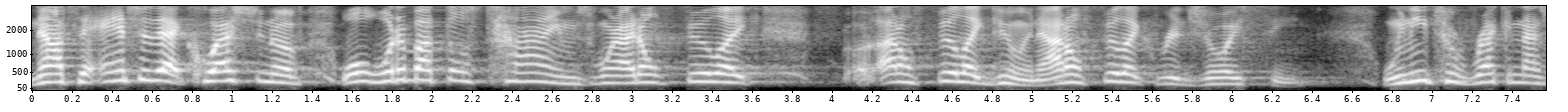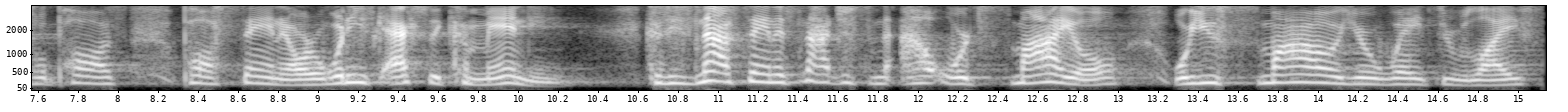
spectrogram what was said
Now, to answer that question of, well, what about those times when I don't feel like I don't feel like doing I don't feel like rejoicing? We need to recognize what Paul's, Paul's saying or what he's actually commanding. Because he's not saying it's not just an outward smile where you smile your way through life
